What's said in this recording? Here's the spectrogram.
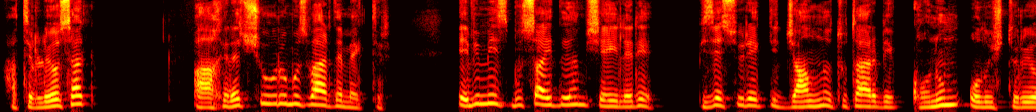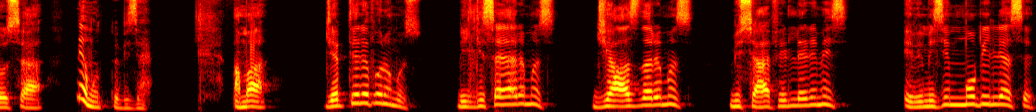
hatırlıyorsak, ahiret şuurumuz var demektir. Evimiz bu saydığım şeyleri bize sürekli canlı tutar bir konum oluşturuyorsa ne mutlu bize. Ama cep telefonumuz, bilgisayarımız, cihazlarımız, misafirlerimiz, evimizin mobilyası,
